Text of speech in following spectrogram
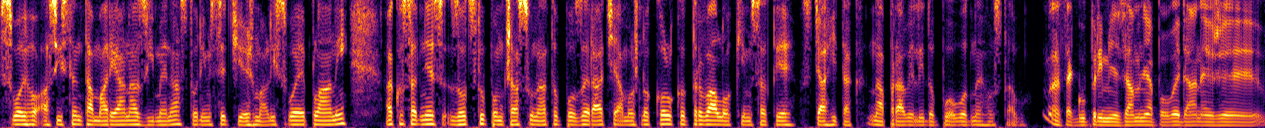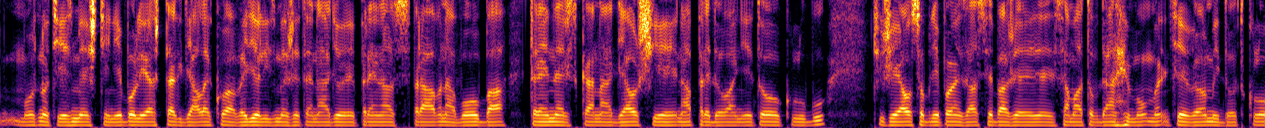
svojho asistenta Mariana Zimena, s ktorým ste tiež mali svoje plány. Ako sa dnes s odstupom času na to pozeráte a možno koľko trvalo, kým sa tie vzťahy tak napravili do pôvodného stavu? A tak úprimne za mňa povedané, že možno tie sme ešte neboli až tak ďaleko a vedeli sme, že ten Náďo je pre nás správna voľba trénerská na ďalšie napredovanie toho klubu. Čiže ja osobne poviem za seba, že sa ma to v danej momente veľmi dotklo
